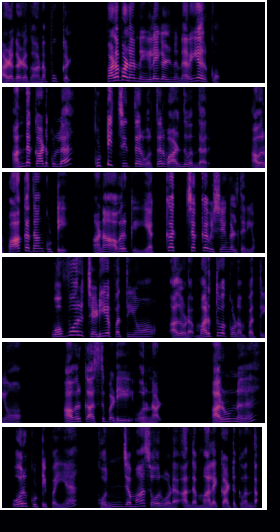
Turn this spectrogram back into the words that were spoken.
அழகழகான பூக்கள், பளபளன்னு இலைகள்னு நிறைய இருக்கும். அந்தக் காட்டுக்குள்ள குட்டிச் சித்தர் ஒருத்தர் வாழ்ந்து வந்தாரு. அவர் பார்க்கத்தான் குட்டி. ஆனா அவருக்கு எக்கச்சக்க விஷயங்கள் தெரியும். ஒவ்வொரு செடிய பத்தியும், அதோட மருத்துவ குணம் பத்தியும் அவருக்கு அசுபடி ஒரு நாள். அருண்னு ஒரு குட்டிப் பையன் கொஞ்சமா சோர்வோட அந்த மலைக்காட்டுக்கு வந்தான்.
